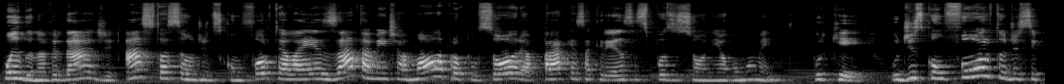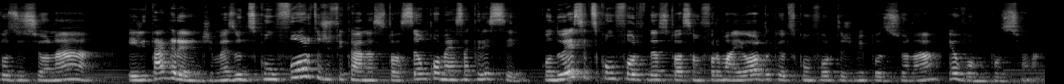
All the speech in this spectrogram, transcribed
Quando, na verdade, a situação de desconforto ela é exatamente a mola propulsora para que essa criança se posicione em algum momento. Porque o desconforto de se posicionar ele tá grande, mas o desconforto de ficar na situação começa a crescer. Quando esse desconforto da situação for maior do que o desconforto de me posicionar, eu vou me posicionar.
